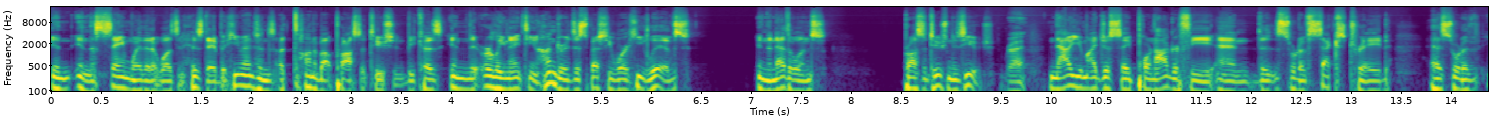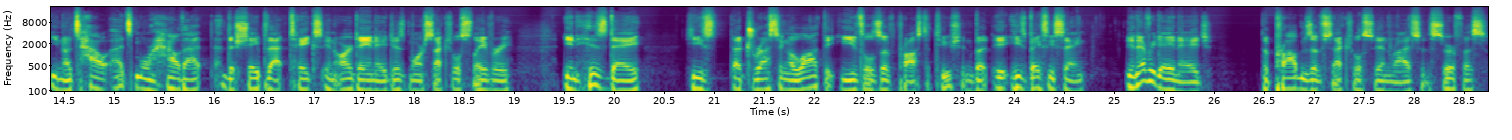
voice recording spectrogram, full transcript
in, in the same way that it was in his day, but he mentions a ton about prostitution because in the early 1900s, especially where he lives in the Netherlands, prostitution is huge. Right. Now you might just say pornography and the sort of sex trade as sort of, you know, it's how it's more how that the shape that takes in our day and age is more sexual slavery. In his day, he's addressing a lot the evils of prostitution, but it, he's basically saying in every day and age, the problems of sexual sin rise to the surface.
